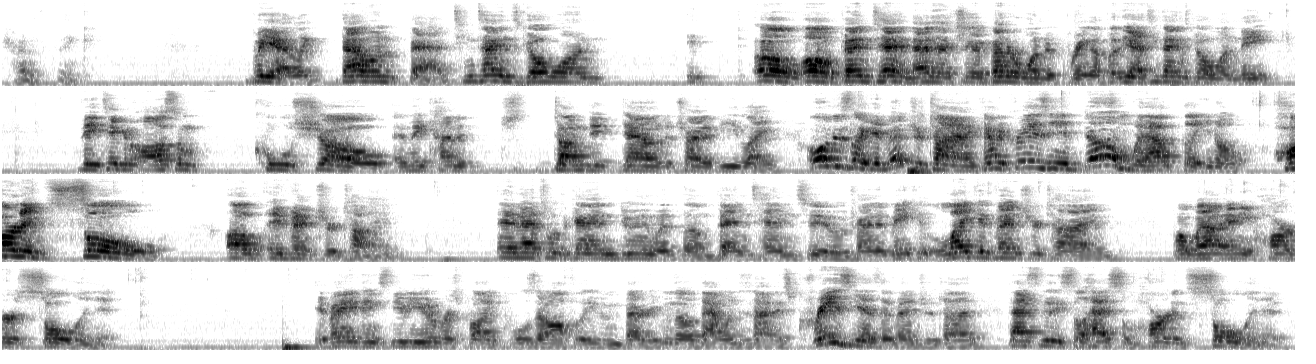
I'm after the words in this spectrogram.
trying to think. But yeah, like that one bad. Teen Titans Go one. Oh oh Ben Ten. That is actually a better one to bring up. But yeah, Teen Titans Go one. They they take an awesome, cool show and they kind of just dumbed it down to try to be like, oh, this is like Adventure Time, kind of crazy and dumb, without the you know heart and soul of Adventure Time. And that's what they're kind of doing with um, Ben 10 too, trying to make it like Adventure Time, but without any heart or soul in it. If anything, Steven Universe probably pulls it off even better, even though that one's not as crazy as Adventure Time. That really still has some heart and soul in it.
